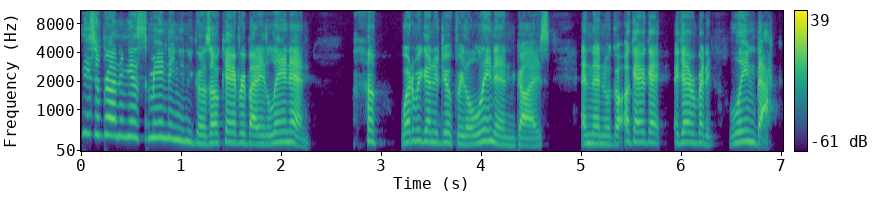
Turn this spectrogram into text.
He's running his meeting, and he goes, "Okay, everybody, lean in. what are we going to do if we lean in, guys?" And then we'll go, okay, okay, okay, everybody, lean back.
